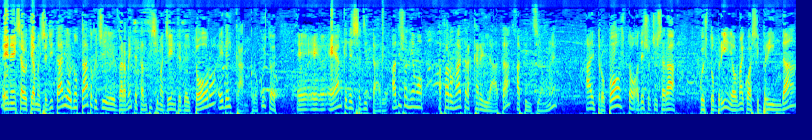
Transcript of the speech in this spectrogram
Bene, salutiamo il Sagittario. Ho notato che c'è veramente tantissima gente del Toro e del Cancro. Questo è, è- è anche del Sagittario. Adesso andiamo a fare un'altra carrellata. Attenzione. Altro posto. Adesso ci sarà questo brindisi. Ormai qua si brinda.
